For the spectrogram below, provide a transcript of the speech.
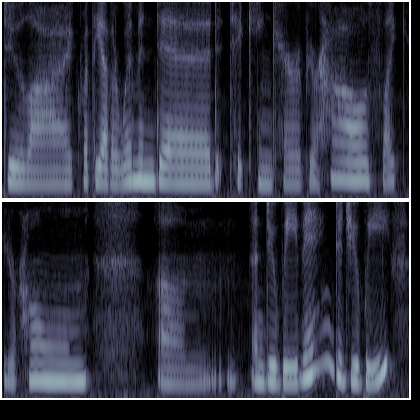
Do like what the other women did, taking care of your house, like your home, um, and do weaving? Did you weave?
